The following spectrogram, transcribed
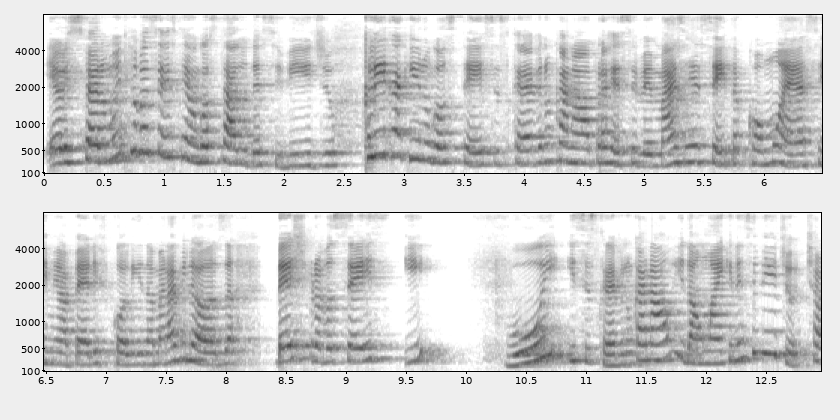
Eu espero muito que vocês tenham gostado desse vídeo. Clica aqui no gostei, se inscreve no canal para receber mais receita como essa e minha pele ficou linda, maravilhosa. Beijo para vocês e fui! E se inscreve no canal e dá um like nesse vídeo. Tchau!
